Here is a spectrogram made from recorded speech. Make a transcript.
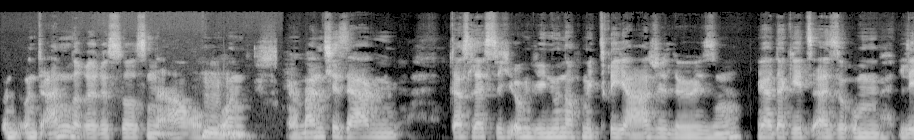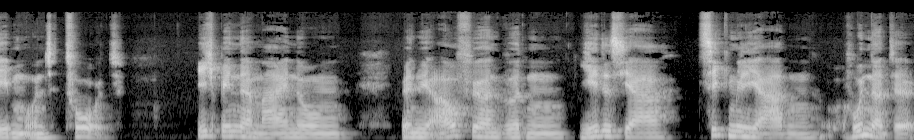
und, und andere Ressourcen auch. Mhm. Und äh, manche sagen, das lässt sich irgendwie nur noch mit Triage lösen. Ja, da geht's also um Leben und Tod. Ich bin der Meinung, wenn wir aufhören würden, jedes Jahr zig Milliarden, Hunderte,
